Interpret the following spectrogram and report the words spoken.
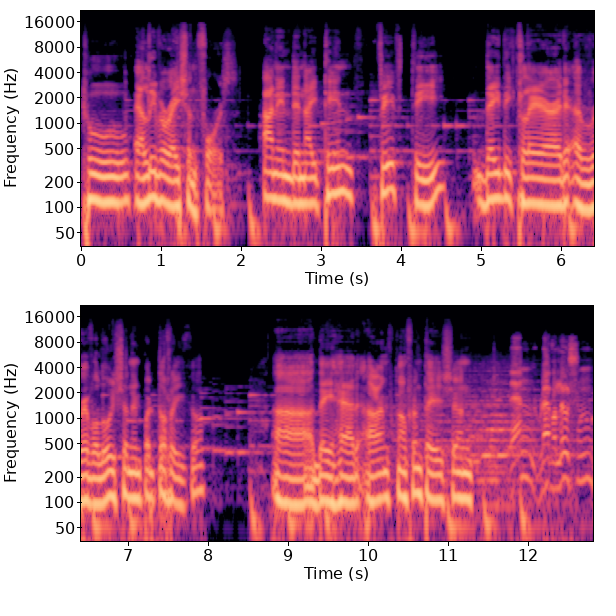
to a liberation force. And in the 1950, they declared a revolution in Puerto Rico. Uh, they had armed confrontation. Then revolution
